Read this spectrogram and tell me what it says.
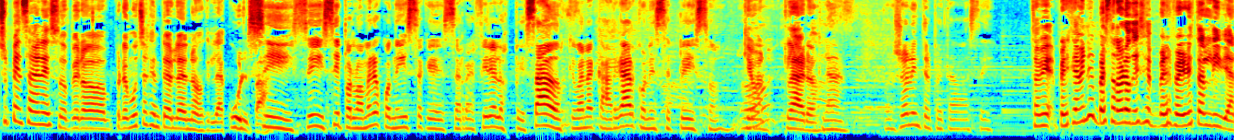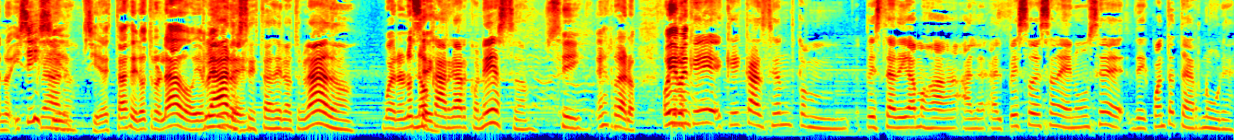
Yo pensaba en eso, pero pero mucha gente habla de no, la culpa. Sí, sí, sí, por lo menos cuando dice que se refiere a los pesados, que van a cargar con ese peso. ¿no? Que van- claro. Claro. Pero yo lo interpretaba así. Está bien, pero es que a mí me parece raro que dice preferir estar liviano. Y sí, Claro. sí, si estás del otro lado, obviamente. Claro, si estás del otro lado. Bueno, no, No, sé. cargar con eso. Sí, es raro. Pero Obviamente, ¿qué, qué canción con, digamos, a- al- al peso de esa denuncia de, de cuánta ternura.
